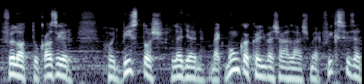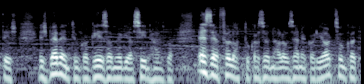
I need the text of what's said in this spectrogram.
föladtuk azért, hogy biztos legyen, meg munkakönyves állás, meg fix fizetés, és bementünk a Géza mögé a színházba. Ezzel föladtuk az önálló zenekari arcunkat.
